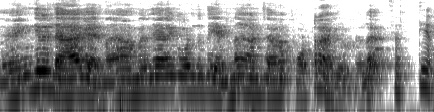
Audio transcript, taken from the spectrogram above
ഭയങ്കര ലാഗായിരുന്നു. ആ അമീർഖാനൊക്കെ കൊണ്ടിട്ട് എണ്ണ കാണിച്ച് അവരെ പൊട്ടനാക്കി വിട്ടു സത്യം.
